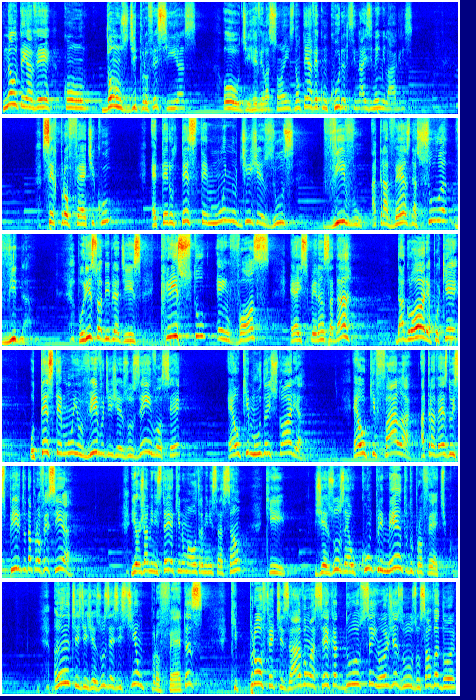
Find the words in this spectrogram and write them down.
Não tem a ver com dons de profecias ou de revelações. Não tem a ver com cura, sinais e nem milagres. Ser profético é ter o testemunho de Jesus vivo através da sua vida. Por isso a Bíblia diz: Cristo em vós é a esperança da, da glória, porque o testemunho vivo de Jesus em você é o que muda a história, é o que fala através do espírito da profecia. E eu já ministrei aqui numa outra ministração que Jesus é o cumprimento do profético. Antes de Jesus existiam profetas que profetizavam acerca do Senhor Jesus, o Salvador.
